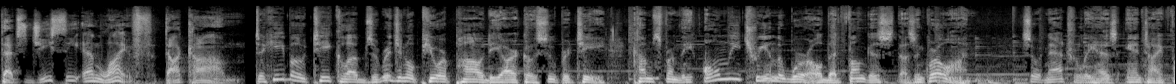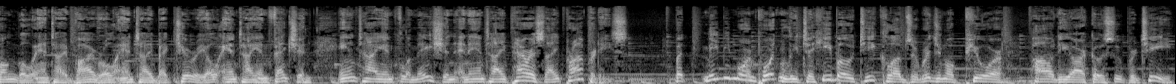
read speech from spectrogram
That's GCNlife.com. Taheebo Tea Club's original pure Pau D'Arco Super Tea comes from the only tree in the world that fungus doesn't grow on. so it naturally has antifungal, antiviral, antibacterial, anti infection, anti inflammation, and anti parasite properties. But maybe more importantly, Taheebo Tea Club's original pure Pau d'Arco Super Tea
